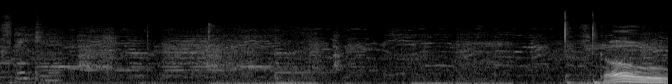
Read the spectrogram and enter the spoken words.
stinky. Go.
